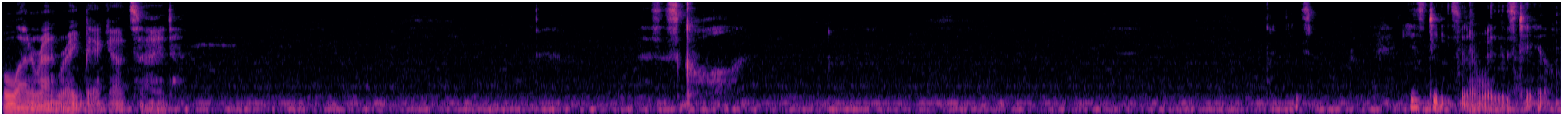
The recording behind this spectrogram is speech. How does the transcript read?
will want to run right back outside. This is cool. He's, he's teasing him with his tail.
